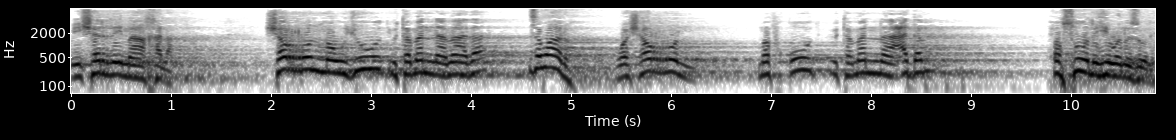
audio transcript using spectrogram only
من شر ما خلق. شر موجود يتمنى ماذا؟ زواله. وشر مفقود يتمنى عدم حصوله ونزوله.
